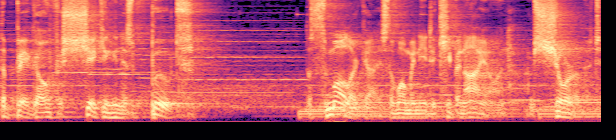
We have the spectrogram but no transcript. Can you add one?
The big oaf is shaking in his boots. The smaller guy's the one we need to keep an eye on. I'm sure of it.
